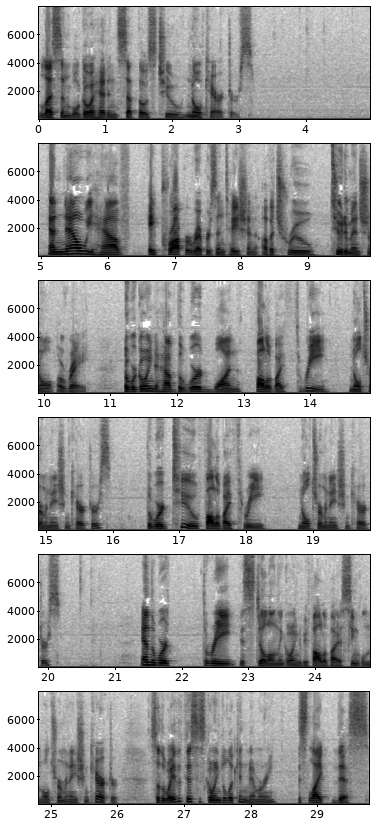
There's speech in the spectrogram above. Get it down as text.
lesson, we'll go ahead and set those to null characters. And now we have a proper representation of a true two-dimensional array. So we're going to have the word 1 followed by 3 null termination characters, the word 2 followed by 3 null termination characters, and the word 3 is still only going to be followed by a single null termination character. So the way that this is going to look in memory is like this.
